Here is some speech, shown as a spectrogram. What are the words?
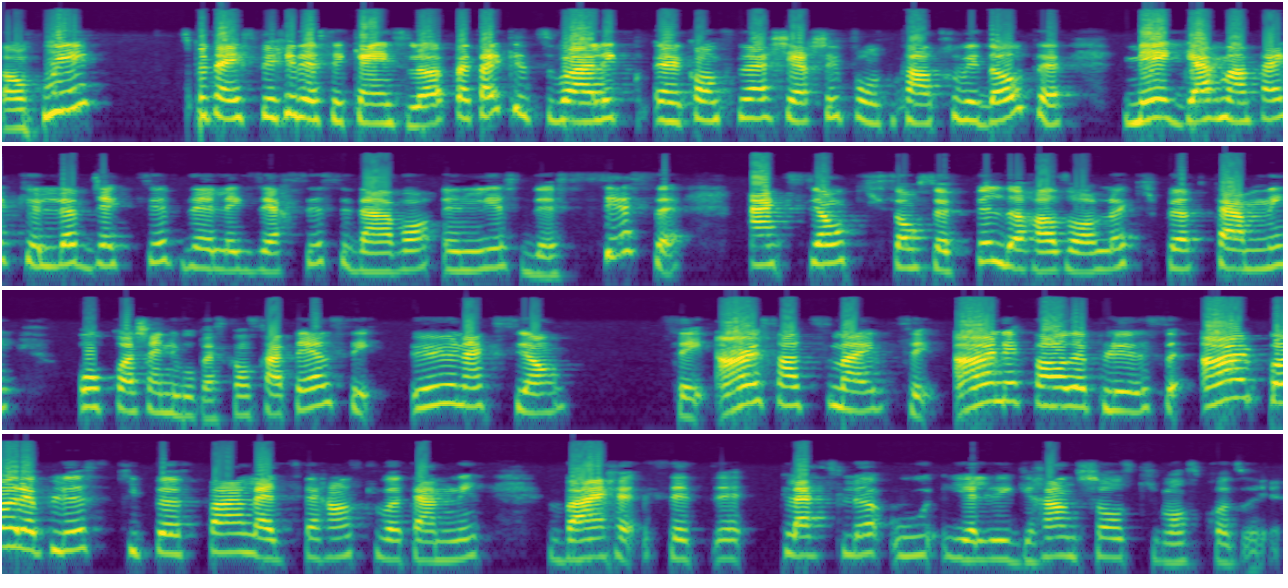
Donc, oui, tu peux t'inspirer de ces 15-là. Peut-être que tu vas aller euh, continuer à chercher pour t'en trouver d'autres, mais garde en tête que l'objectif de l'exercice, c'est d'avoir une liste de six actions qui sont ce fil de rasoir-là qui peuvent t'amener au prochain niveau. Parce qu'on se rappelle, c'est une action, c'est un centimètre, c'est un effort de plus, un pas de plus qui peuvent faire la différence qui va t'amener vers cette place-là où il y a les grandes choses qui vont se produire.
